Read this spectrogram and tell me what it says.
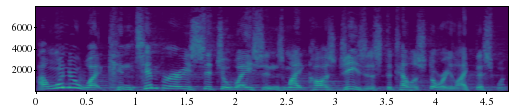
I wonder what contemporary situations might cause Jesus to tell a story like this one.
